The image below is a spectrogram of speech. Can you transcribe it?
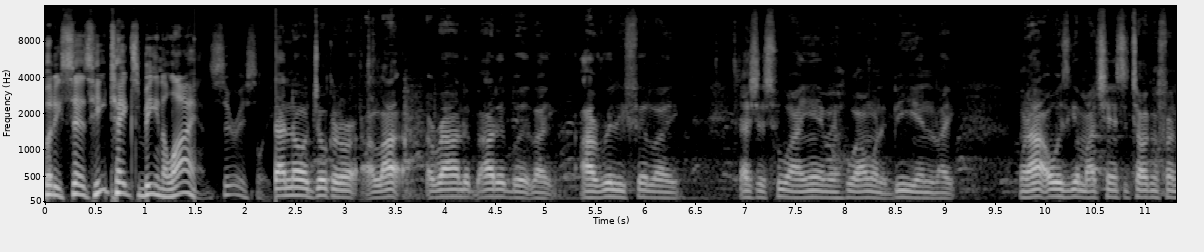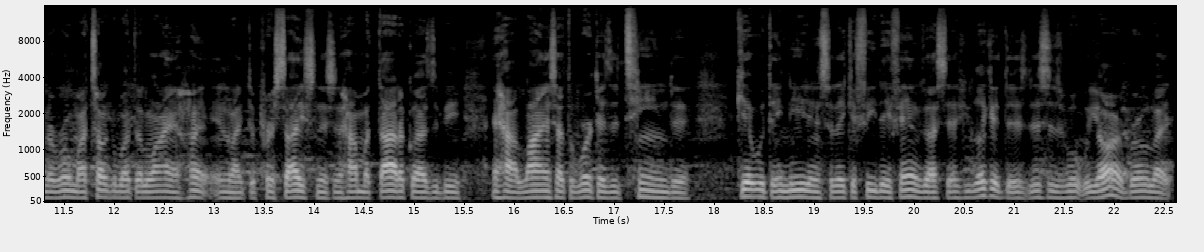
But he says he takes being a Lion seriously. I know joking a lot around about it, but like I really feel like that's just who I am and who I want to be. And like when I always get my chance to talk in front of the room, I talk about the lion hunt and like the preciseness and how methodical it has to be and how lions have to work as a team to get what they need and so they can feed their families. I said, if you look at this, this is what we are, bro. Like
